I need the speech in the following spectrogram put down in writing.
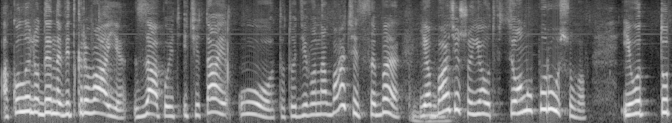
А коли людина відкриває заповідь і читає, о, то тоді вона бачить себе. Я бачу, що я от в цьому порушував. І от тут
